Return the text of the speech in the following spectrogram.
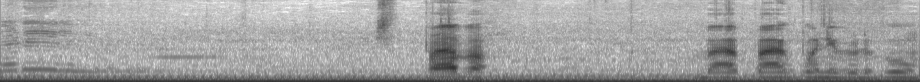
கடையில பாப்போம் பா பார்க் பண்ணி கொடுப்போம்.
